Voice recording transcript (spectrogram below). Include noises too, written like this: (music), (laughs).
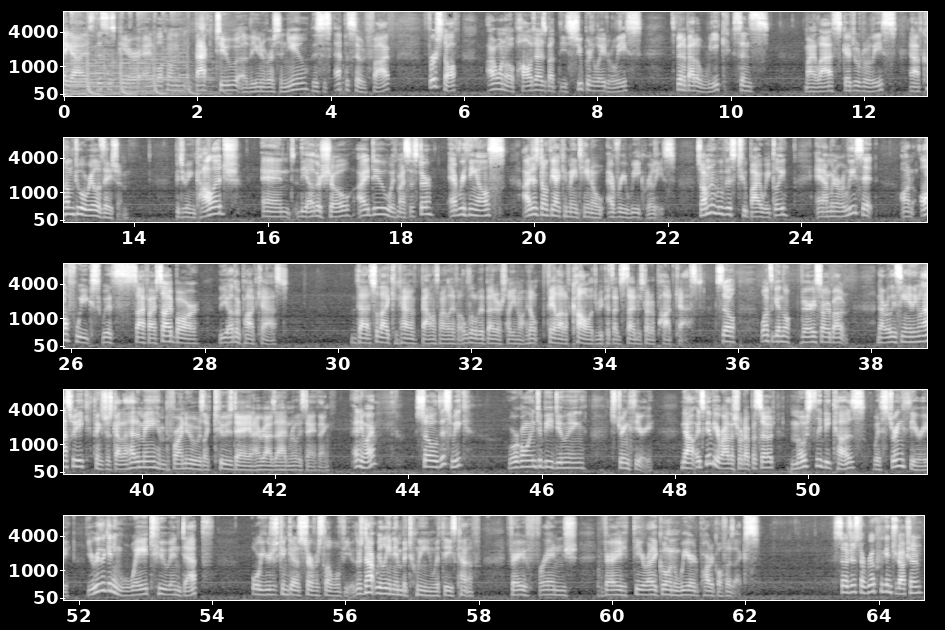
Hey guys, this is Peter, and welcome back to uh, The Universe in You. This is episode 5. First off, I want to apologize about the super delayed release. It's been about a week since my last scheduled release, and I've come to a realization. Between college and the other show I do with my sister, everything else, I just don't think I can maintain a every week release. So I'm going to move this to bi weekly, and I'm going to release it on off weeks with Sci Fi Sidebar, the other podcast that so that I can kind of balance my life a little bit better so you know I don't fail out of college because I decided to start a podcast. So, once again though, very sorry about not releasing anything last week. Things just got ahead of me and before I knew it was like Tuesday and I realized I hadn't released anything. Anyway, so this week we're going to be doing string theory. Now, it's going to be a rather short episode, mostly because with string theory, you're either getting way too in depth or you're just going to get a surface level view. There's not really an in between with these kind of very fringe very theoretical and weird particle physics. So, just a real quick introduction.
